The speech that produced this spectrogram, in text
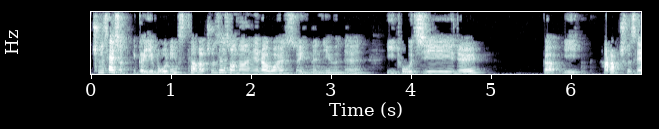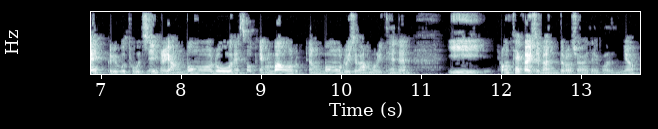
추세 전, 그러니까 이 모닝스타가 추세 전환이라고 할 수 있는 이유는 이 도지를, 그러니까 이 하락 추세 그리고 도지를 양봉으로 해서 양방으로 양봉으로 이제 마무리되는 이 형태가 이제 만들어져야 되거든요.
